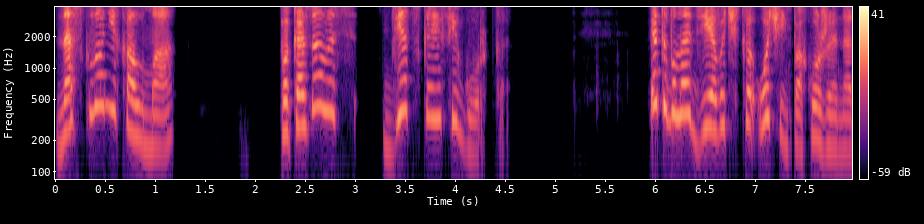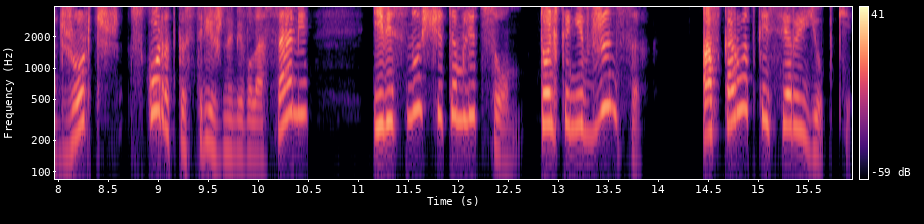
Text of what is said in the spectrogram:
На склоне холма показалась детская фигурка. Это была девочка, очень похожая на Джордж, с коротко стриженными волосами и веснущатым лицом, только не в джинсах, а в короткой серой юбке.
